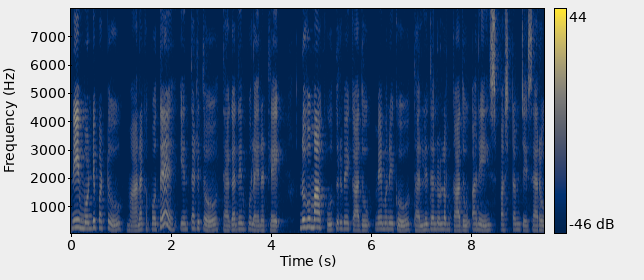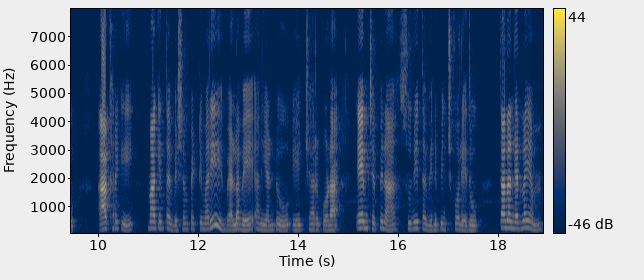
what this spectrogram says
నీ మొండిపట్టు మానకపోతే ఇంతటితో తెగదెంపులైనట్లే. నువ్వు మా కూతురువే కాదు మేము నీకు తల్లిదండ్రులం కాదు అని స్పష్టం చేశారు. ఆఖరికి మాకింత విషం పెట్టి మరీ వెళ్ళవే అని అంటూ ఏడ్చారు కూడా. ఏం చెప్పినా సునీత వినిపించుకోలేదు. తన నిర్ణయం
